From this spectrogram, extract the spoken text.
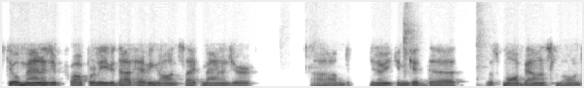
still manage it properly without having an on-site manager. Um, you know, you can get the the small balance loans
